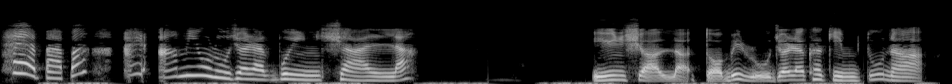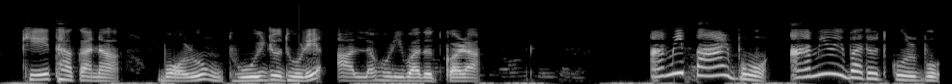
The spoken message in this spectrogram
হ্যাঁ বাবা আর আমিও রোজা রাখব ইনশাআল্লাহ। ইনশাআল্লাহ তবে রোজা রাখা কিন্তু না খেয়ে থাকা না বরং ধৈর্য ধরে আল্লাহর ইবাদত করা। আমি পারব আমিও ইবাদত করব।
